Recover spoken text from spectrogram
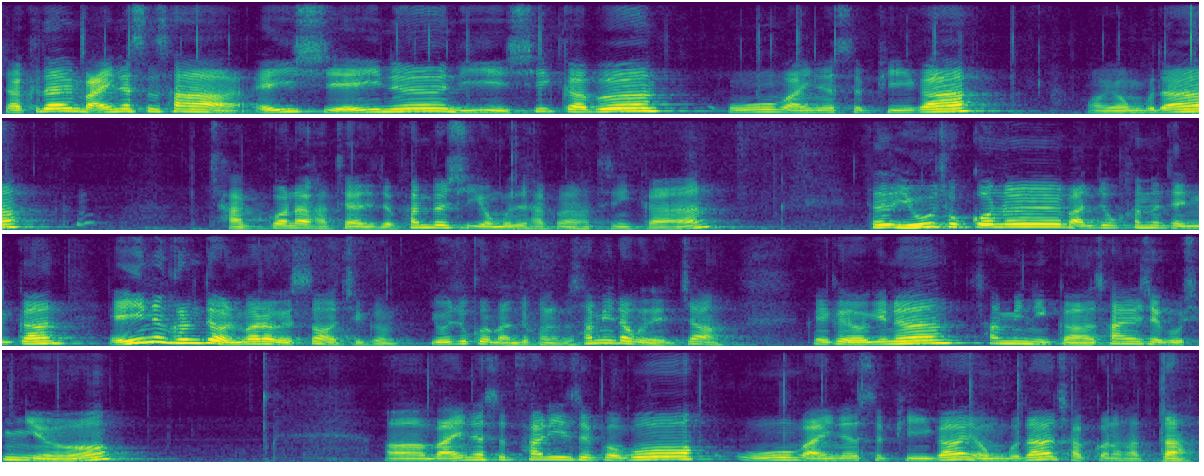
자, 그 다음에 마이너스 4 AC A는 2 C 값은 5 마이너스 B가 어, 0보다 작거나 같아야 되죠. 판별식이 0보다 작거나 같으니까 그래서 요 조건을 만족하면 되니까 A는 그런데 얼마라고 했어 지금 요 조건을 만족하려면 3이라고 됐죠. 그러니까 여기는 3이니까 4의 제곱 16 어, 마이너스 8이 있을 거고 5 마이너스 b가 0보다 작거나 같다.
